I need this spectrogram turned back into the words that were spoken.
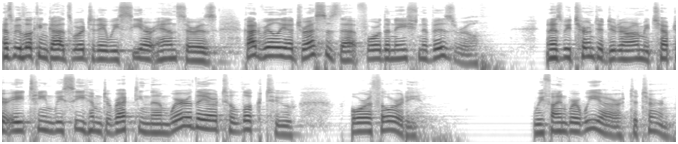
as we look in God's Word today, we see our answer is God really addresses that for the nation of Israel. And as we turn to Deuteronomy chapter 18, we see Him directing them where they are to look to for authority. We find where we are to turn.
